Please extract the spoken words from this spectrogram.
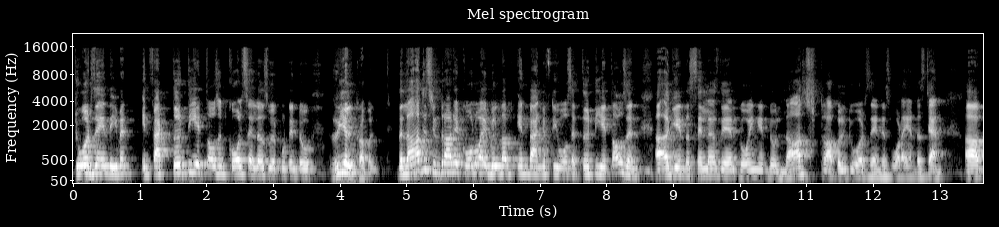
Towards the end, even in fact, 38,000 call sellers were put into real trouble. The largest intraday call OI build up in Bank Nifty was at 38,000. Uh, again, the sellers they are going into large trouble towards the end is what I understand. Uh,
